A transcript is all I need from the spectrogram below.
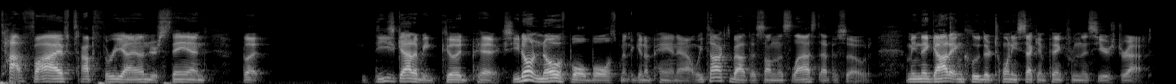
Top five, top three, I understand, but these got to be good picks. You don't know if Bol is going to pan out. We talked about this on this last episode. I mean, they got to include their 22nd pick from this year's draft.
